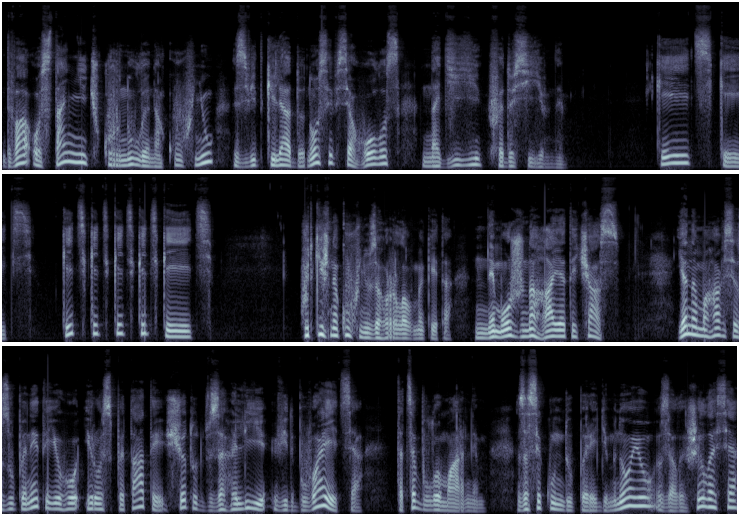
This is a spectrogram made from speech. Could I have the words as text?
два останні чкурнули на кухню, звідкиля доносився голос Надії Федосіївни. Киць, киць, киць, киць, киць, киць, киць. Хуткі на кухню загорлав Микита. Не можна гаяти час. Я намагався зупинити його і розпитати, що тут взагалі відбувається, та це було марним. За секунду переді мною залишилася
